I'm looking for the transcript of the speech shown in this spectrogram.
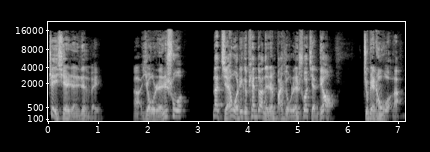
这些人认为，啊，有人说，那剪我这个片段的人把有人说剪掉，就变成我了。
